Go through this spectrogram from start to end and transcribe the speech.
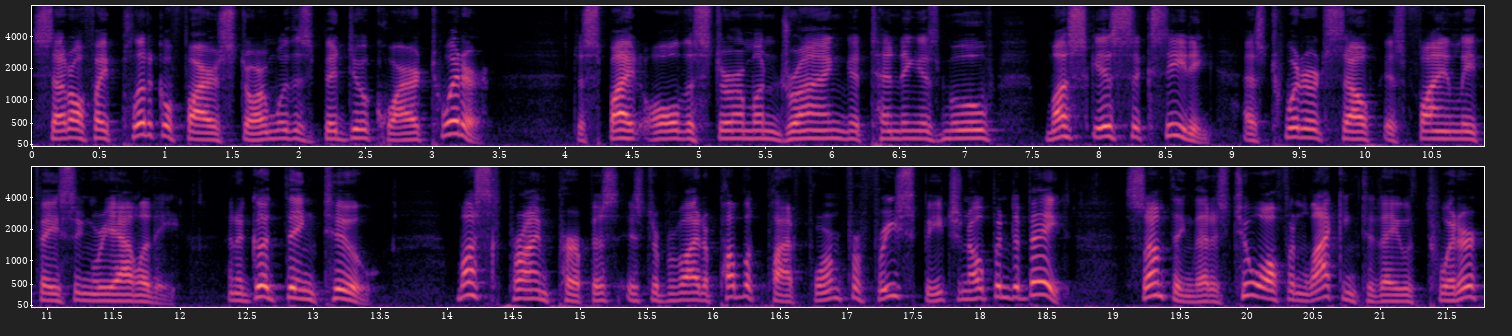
set off a political firestorm with his bid to acquire Twitter. Despite all the sturm und drang attending his move, Musk is succeeding as Twitter itself is finally facing reality. And a good thing, too. Musk's prime purpose is to provide a public platform for free speech and open debate, something that is too often lacking today with Twitter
